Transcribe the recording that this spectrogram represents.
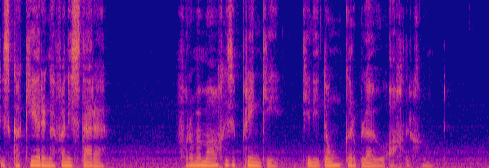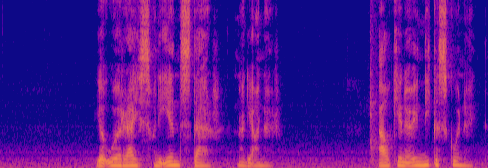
die skakeringe van die sterre vorm 'n magiese prentjie teen die donkerblou agtergrond. Jou oë reis van die een ster na die ander. Elkeen 'n unieke skoonheid.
